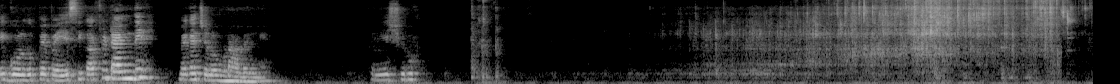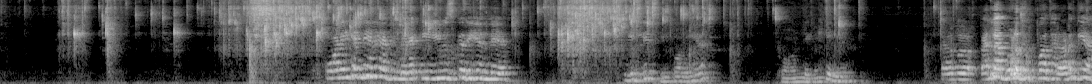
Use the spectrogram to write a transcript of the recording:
ਇਹ ਗੋਲ ਗੱਪੇ ਪਏ ਸੀ। ਕਾਫੀ ਟਾਈਮ ਦੇ। ਮੈਂ ਕਿਹਾ ਚਲੋ ਬਣਾ ਲੈਂਦੇ ਹਾਂ। ਕਰੀਏ ਸ਼ੁਰੂ। ਪਾਣੀ ਕਹਿੰਦੇ ਨੇ ਅੱਜ ਮੇਰਾ ਕੀ ਯੂਜ਼ ਕਰੀ ਜਾਂਦੇ ਆ? ਗਿੱਲੀ ਸੀ ਪਾਣੀ ਹੈ? ਕੌਣ ਨਹੀਂ ਦੇਖੀ ਨਹੀਂ ਪਹਿਲਾਂ ਪਹਿਲਾ ਗੋਲ ਗੱਪਾ ਤਾਂ ਰੜ ਗਿਆ।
